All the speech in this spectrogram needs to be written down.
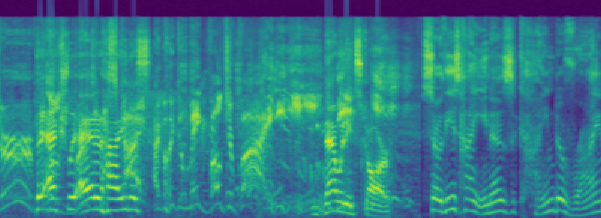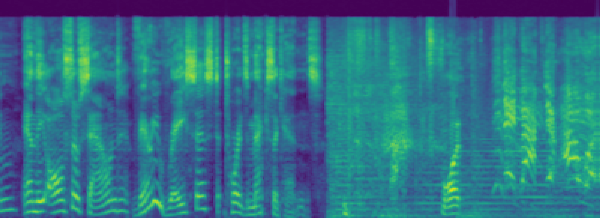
d'oeuvre. They and those actually birds added in the sky hyenas? Are going to make vulture pie. Now we need Scar. So these hyenas kind of rhyme, and they also sound very racist towards Mexicans. What? Stay back. They're our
